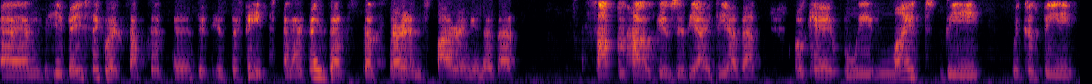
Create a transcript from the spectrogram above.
and he basically accepted his defeat. And I think that's that's very inspiring. You know, that somehow gives you the idea that okay, we might be, we could be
